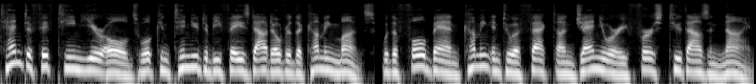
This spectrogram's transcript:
10 to 15-year-olds will continue to be phased out over the coming months, with a full ban coming into effect on January 1, 2009.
